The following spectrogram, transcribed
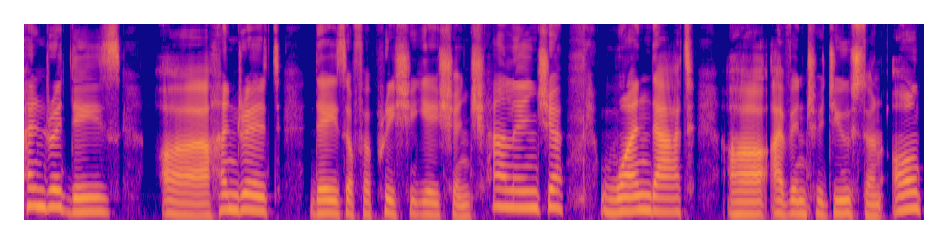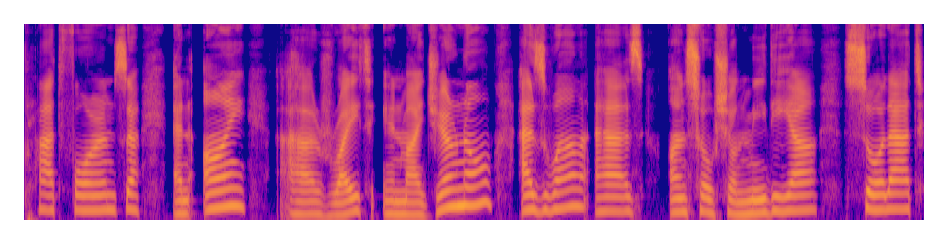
100 days uh, 100 days of appreciation challenge one that uh, i've introduced on all platforms and i uh, write in my journal as well as on social media so that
